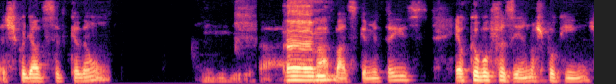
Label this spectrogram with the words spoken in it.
A escolha de ser de cada um. Um, basicamente é isso. É o que eu vou fazer aos pouquinhos.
